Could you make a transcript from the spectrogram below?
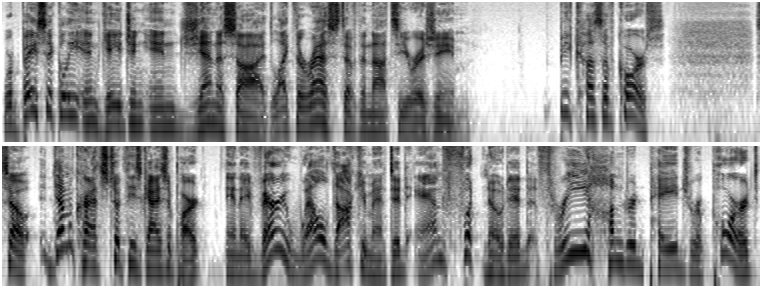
were basically engaging in genocide like the rest of the Nazi regime. Because, of course. So, Democrats took these guys apart in a very well documented and footnoted 300 page report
